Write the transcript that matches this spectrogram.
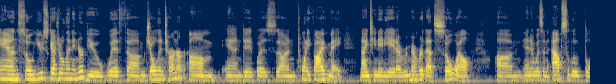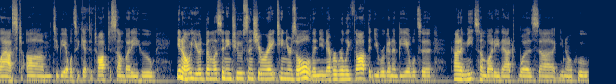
And so you schedule an interview with um, Joe Lynn Turner, um, and it was on 25 May 1988. I remember that so well. Um, and it was an absolute blast um, to be able to get to talk to somebody who, you know, you had been listening to since you were 18 years old, and you never really thought that you were going to be able to kind of meet somebody that was, uh, you know, who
